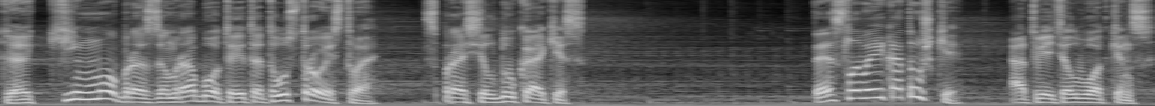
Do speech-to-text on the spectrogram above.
«Каким образом работает это устройство?» – спросил Дукакис. «Тесловые катушки», – ответил Уоткинс.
